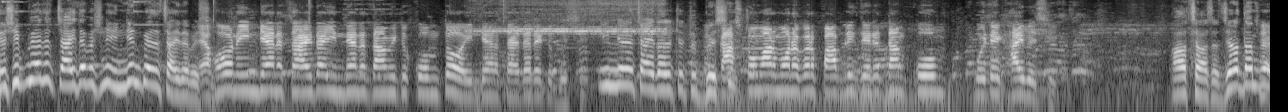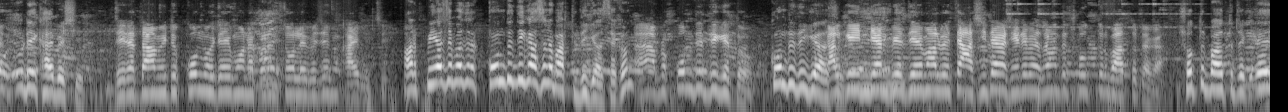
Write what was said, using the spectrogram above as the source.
দেশি পেঁয়াজের চাহিদা বেশি না ইন্ডিয়ান পেঁয়াজের চাহিদা বেশি? এখন ইন্ডিয়ানের চাহিদা ইন্ডিয়ানের দাম একটু কম তো ইন্ডিয়ানের চাহিদাটা একটু বেশি। ইন্ডিয়ানের চাহিদা একটু বেশি। কাস্টমার মনে করে পাবলিক যেটার দাম কম ওইটাই খাই বেশি। আচ্ছা আচ্ছা যেটা দাম আচ্ছা। ওটাই খায় বেশি। যেটার দাম একটু কম ওইটাই মনে করেন চলে বেশি আমি খাই বেশি আর পেঁয়াজের বাজার কমতে দিকে আছে না বাড়তি দিকে আছে এখন? আপনার কমতির দিকে তো। কমতে দিকে আছে। কালকে ইন্ডিয়ান পেঁয়াজ যে মাল বেচে আশি টাকা সেটা বেচে আমাদের সত্তর বাহাত্তর টাকা। সত্তর বাহাত্তর টাকা। এই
